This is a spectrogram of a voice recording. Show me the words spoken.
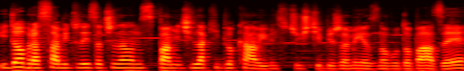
I dobra, sami tutaj zaczyna nam spamić Lucky blokami, więc oczywiście bierzemy je znowu do bazy.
